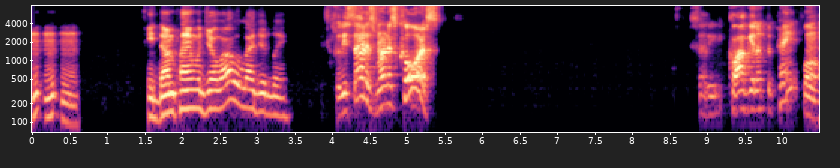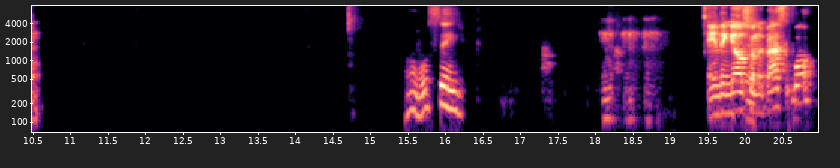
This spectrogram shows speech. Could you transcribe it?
Mm-mm-mm. He done playing with Joel allegedly. That's what he said. It's run his course. Said he clogging up the paint for him. Oh, we'll see. Anything else on the basketball?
